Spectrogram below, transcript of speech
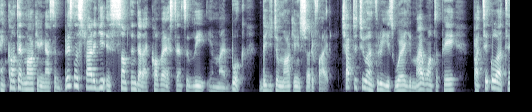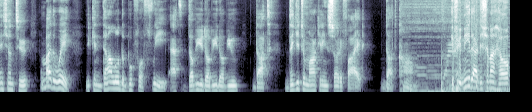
and content marketing as a business strategy is something that I cover extensively in my book, Digital Marketing Certified. Chapter 2 and 3 is where you might want to pay particular attention to. And by the way, you can download the book for free at www.digitalmarketingcertified.com. If you need additional help,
